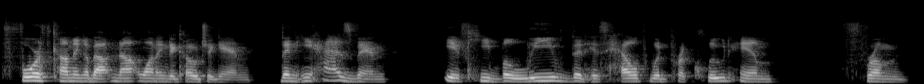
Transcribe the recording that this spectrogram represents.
forthcoming about not wanting to coach again than he has been if he believed that his health would preclude him from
